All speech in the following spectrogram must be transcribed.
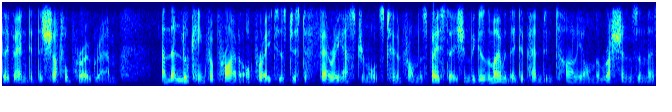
they've ended the shuttle program and they're looking for private operators just to ferry astronauts to and from the space station because at the moment they depend entirely on the Russians and their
